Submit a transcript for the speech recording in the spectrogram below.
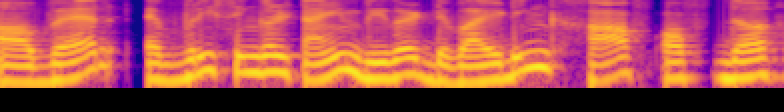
uh, where every single time we were dividing half of the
